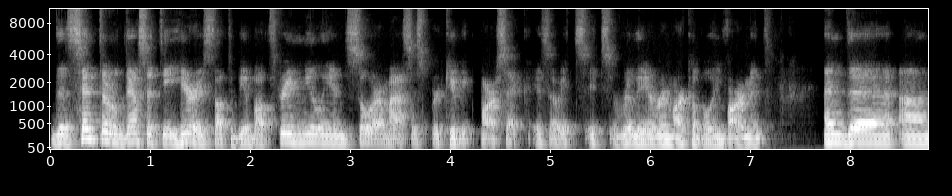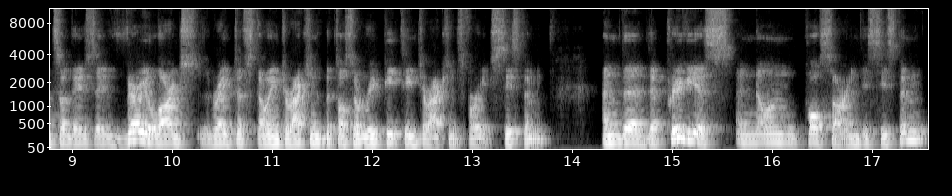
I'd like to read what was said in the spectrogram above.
the central density here is thought to be about 3 million solar masses per cubic parsec. So it's, it's really a remarkable environment. And uh, uh, so there's a very large rate of stellar interactions, but also repeat interactions for each system. And the, the previous known pulsar in this system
